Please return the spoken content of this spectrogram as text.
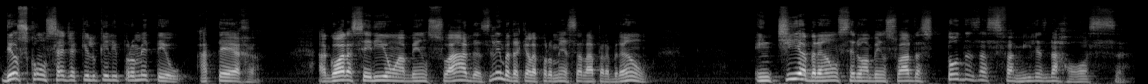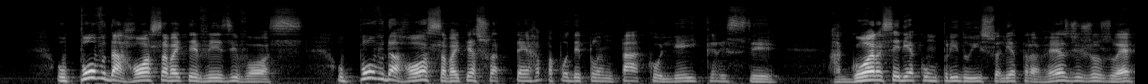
Deus concede aquilo que ele prometeu, a terra. Agora seriam abençoadas, lembra daquela promessa lá para Abraão? Em ti, Abraão, serão abençoadas todas as famílias da roça. O povo da roça vai ter vez e voz. O povo da roça vai ter a sua terra para poder plantar, colher e crescer. Agora seria cumprido isso ali através de Josué,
